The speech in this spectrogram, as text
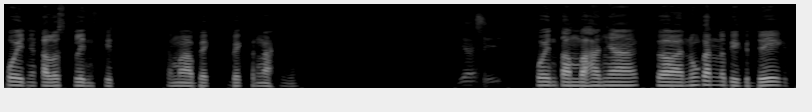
poinnya kalau clean sheet sama back back tengah gitu. ya sih Poin tambahannya ke anu kan lebih gede gitu.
